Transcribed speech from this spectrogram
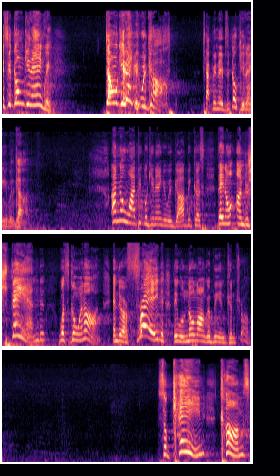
If you're going to get angry, don't get angry with God. Tap your neighbor say, don't get angry with God. I know why people get angry with God because they don't understand what's going on and they're afraid they will no longer be in control. So Cain comes,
